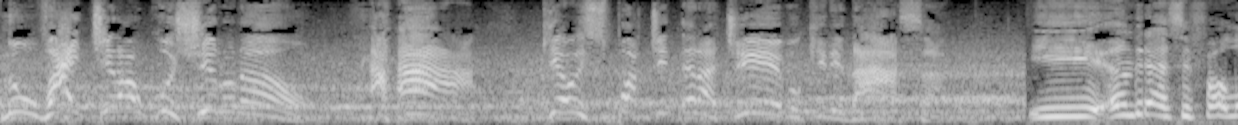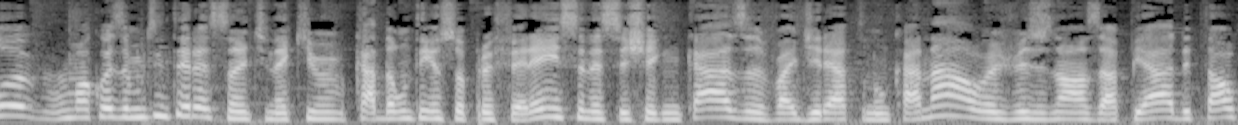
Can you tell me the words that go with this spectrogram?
Não vai tirar o cochilo, não. que é o esporte interativo, queridaça. E, André, você falou uma coisa muito interessante, né? Que cada um tem a sua preferência, né? Você chega em casa, vai direto num canal, às vezes dá uma zapiada e tal.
